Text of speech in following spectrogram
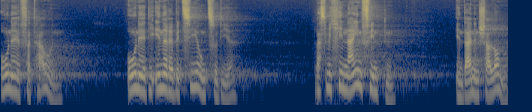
ohne Vertrauen, ohne die innere Beziehung zu dir. Lass mich hineinfinden in deinen Shalom.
